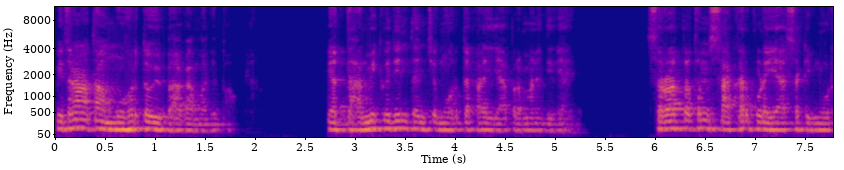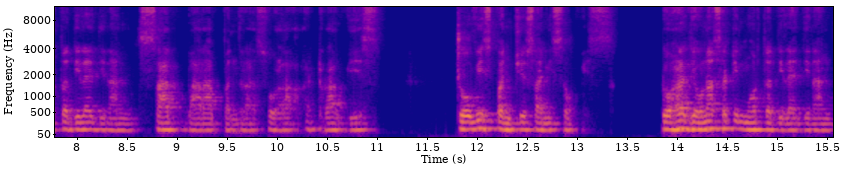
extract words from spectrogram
मित्रांनो आता मुहूर्त विभागामध्ये पाहूया. या धार्मिक विधीने त्यांचे मुहूर्त काळ याप्रमाणे दिले आहेत. सर्वात प्रथम साखरपुडा यासाठी मुहूर्त दिलाय. दिनांक सात बारा पंधरा सोळा अठरा वीस चोवीस पंचवीस आणि सव्वीस. डोहाळ जेवणासाठी मुहूर्त दिलाय. दिनांक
